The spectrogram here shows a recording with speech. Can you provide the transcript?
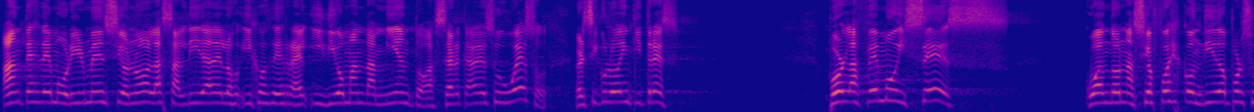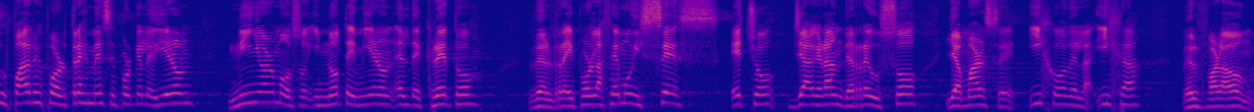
antes de morir, mencionó la salida de los hijos de Israel y dio mandamiento acerca de sus huesos. Versículo 23. Por la fe Moisés, cuando nació, fue escondido por sus padres por tres meses porque le dieron niño hermoso y no temieron el decreto del rey. Por la fe Moisés, hecho ya grande, rehusó llamarse hijo de la hija del faraón.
